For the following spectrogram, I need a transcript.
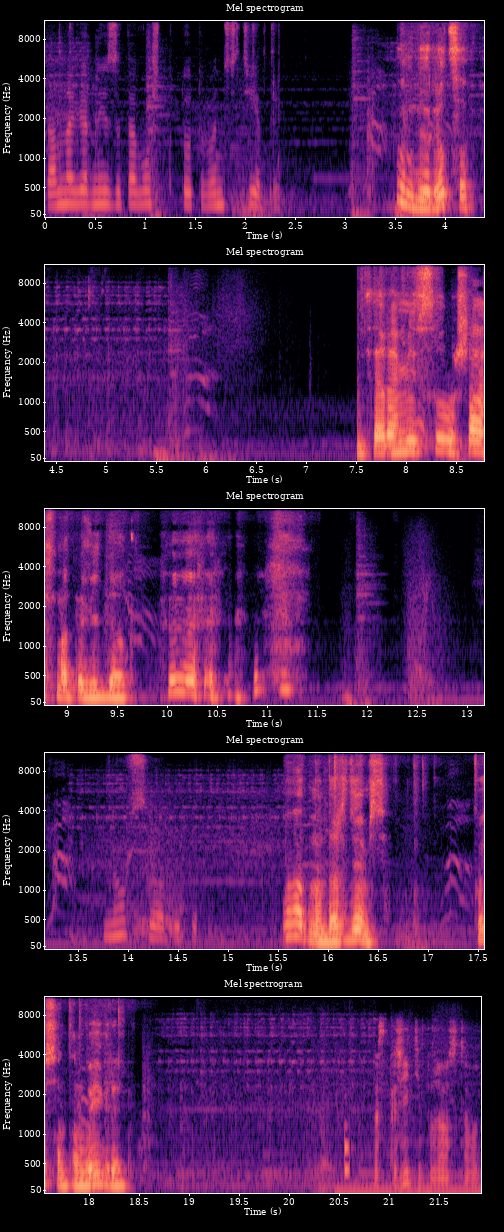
там, наверное, из-за того, что кто-то в инсте при... Он дерется. Тирамису шахматы ведет. Ну все, пипец. Ладно, дождемся. Пусть он там выиграет. Расскажите, пожалуйста, вот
